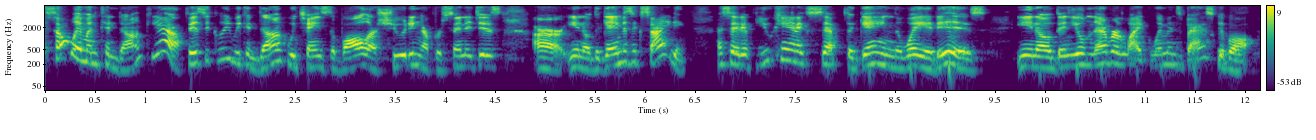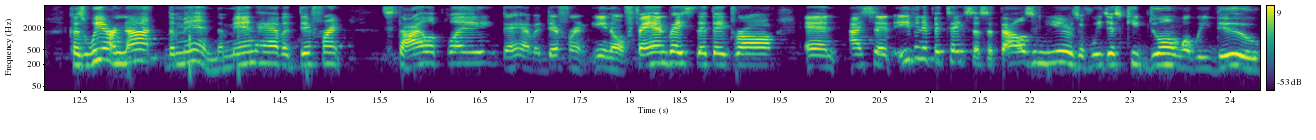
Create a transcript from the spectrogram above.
some women can dunk. Yeah, physically we can dunk. We change the ball, our shooting, our percentages, our you know, the game is exciting. I said if you can't accept the game the way it is, you know, then you'll never like women's basketball because we are not the men. The men have a different style of play. They have a different, you know, fan base that they draw. And I said, even if it takes us a thousand years, if we just keep doing what we do,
